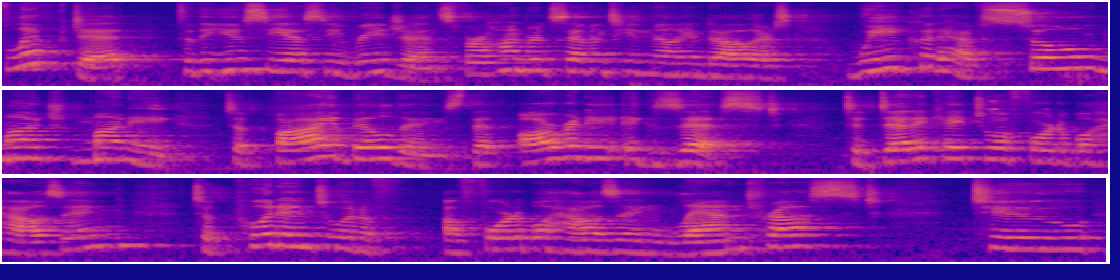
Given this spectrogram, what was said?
flipped it to the UCSC Regents for $117 million. We could have so much money to buy buildings that already exist, to dedicate to affordable housing, to put into an affordable housing land trust, to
